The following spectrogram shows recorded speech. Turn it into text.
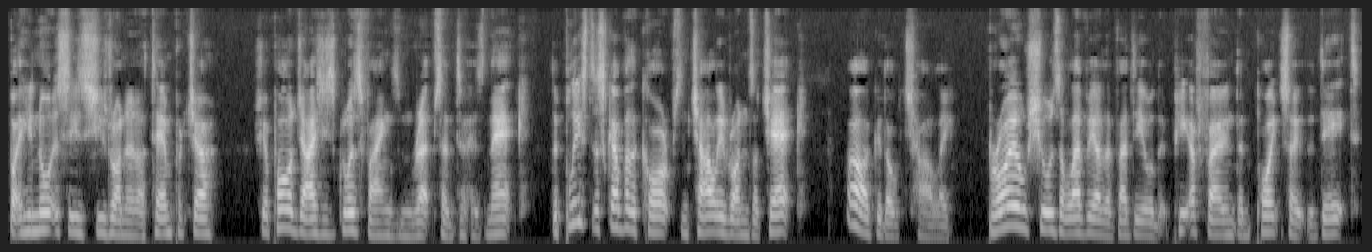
but he notices she's running a temperature. She apologises, grows fangs, and rips into his neck. The police discover the corpse and Charlie runs a check. Oh, good old Charlie. Broyle shows Olivia the video that Peter found and points out the date.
